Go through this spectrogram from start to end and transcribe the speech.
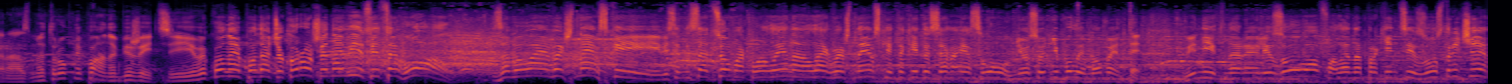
Раз Дмитрук непогано біжить. І виконує подачу. Хороший навіс. І це гол. Забиває Вишневський. 87-ма хвилина. Олег Вишневський таки досягає свого. В нього сьогодні були моменти. Він їх не реалізовував, але наприкінці зустрічі.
